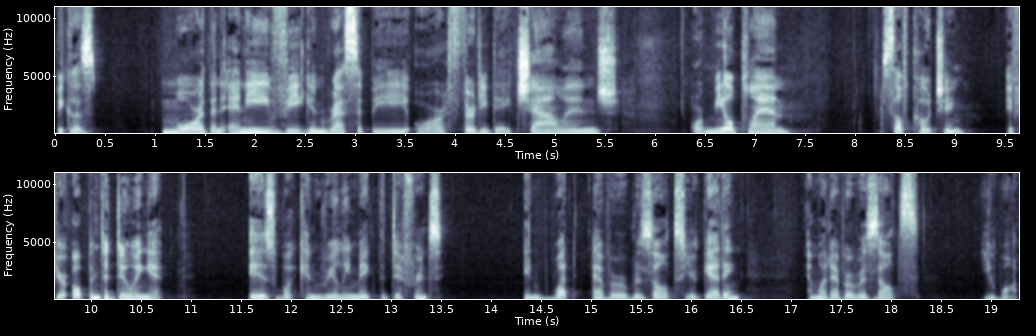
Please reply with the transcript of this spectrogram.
Because more than any vegan recipe or 30 day challenge or meal plan, self coaching, if you're open to doing it, is what can really make the difference in whatever results you're getting and whatever results you want.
